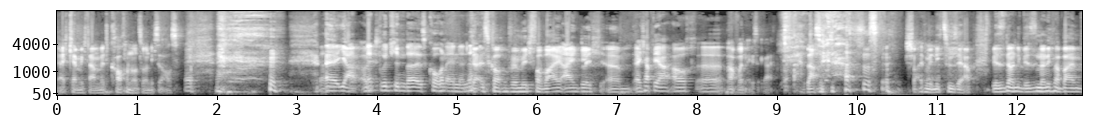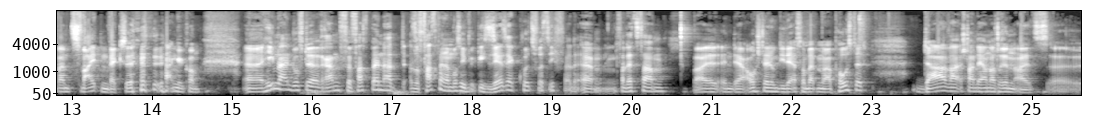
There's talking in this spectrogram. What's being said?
Ja, ich kenne mich da mit Kochen und so nicht so aus. äh, ja, Mettbrötchen, da ist Kochenende, ne? Da ist Kochen für mich vorbei eigentlich. Ähm, ich habe ja auch, äh, aber nee, ist egal. Lass wir das. Schweifen wir nicht zu sehr ab. Wir sind noch, nicht- wir sind noch nicht mal beim, beim zweiten Wechsel angekommen. Äh, Hemlein durfte ran für Fassbender. Also Fassbender muss ich wirklich sehr, sehr kurzfristig verle ähm, verletzt haben, weil in der Ausstellung, die der Mappen mal postet, da war, stand er ja noch drin als äh,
